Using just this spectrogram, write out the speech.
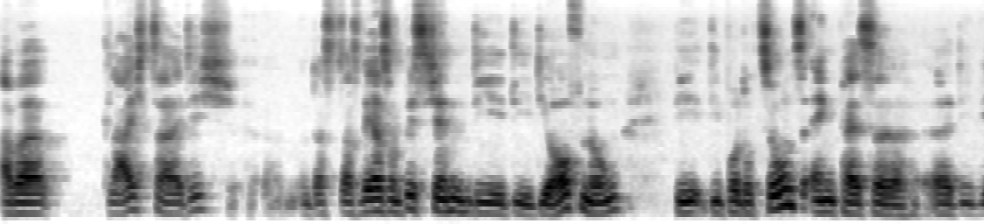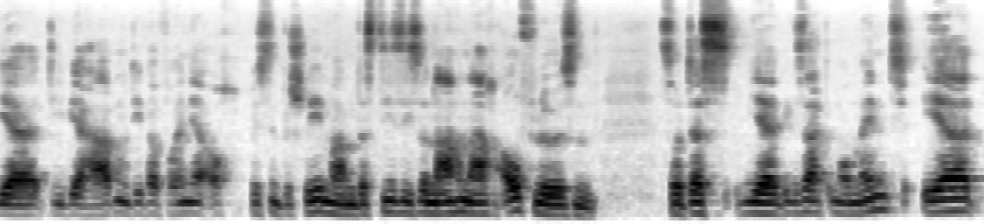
Aber gleichzeitig, und das, das wäre so ein bisschen die, die, die Hoffnung, die, die Produktionsengpässe, äh, die, wir, die wir haben, die wir vorhin ja auch ein bisschen beschrieben haben, dass die sich so nach und nach auflösen, sodass wir, wie gesagt, im Moment eher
